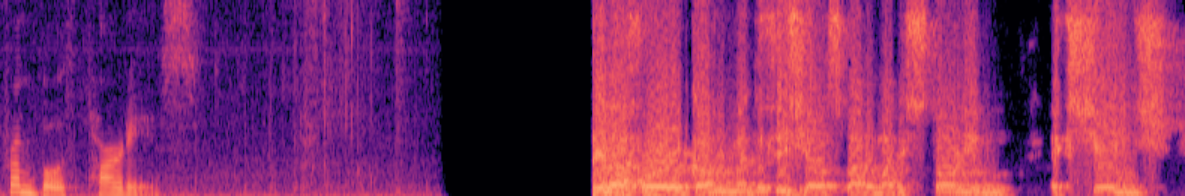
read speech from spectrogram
from both parties. Nila for government officials para ma-restore yung exchange,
